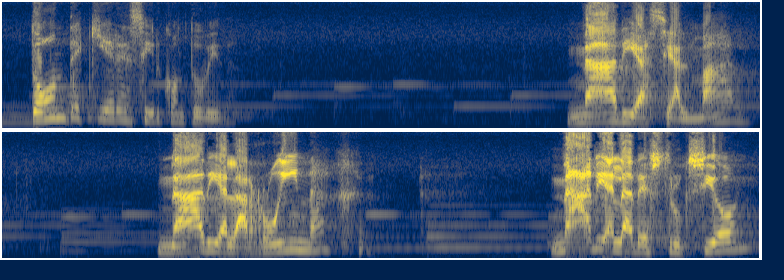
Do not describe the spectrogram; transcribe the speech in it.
¿dónde quieres ir con tu vida? Nadie hacia el mal, nadie a la ruina, nadie a la destrucción.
